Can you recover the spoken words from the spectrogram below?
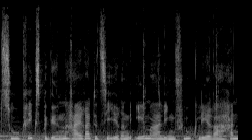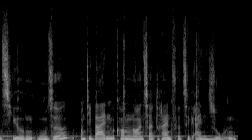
Zu Kriegsbeginn heiratet sie ihren ehemaligen Fluglehrer Hans-Jürgen Use und die beiden bekommen 1943 einen Sohn.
